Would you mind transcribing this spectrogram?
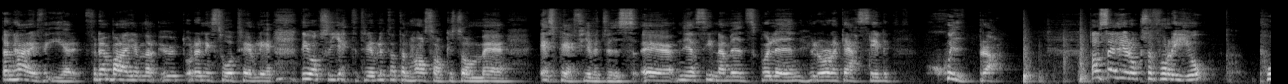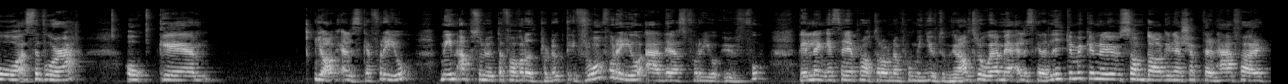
Den här är för er, för den bara jämnar ut och den är så trevlig. Det är också jättetrevligt att den har saker som eh, SPF givetvis. Eh, niacinamid, squalane, hyaluronic acid. Skitbra. De säljer också Foreo på Sephora. Och eh, jag älskar Foreo. Min absoluta favoritprodukt ifrån Foreo är deras Foreo UFO. Det är länge sedan jag pratade om den på min YouTube-kanal tror jag, men jag älskar den lika mycket nu som dagen jag köpte den här för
